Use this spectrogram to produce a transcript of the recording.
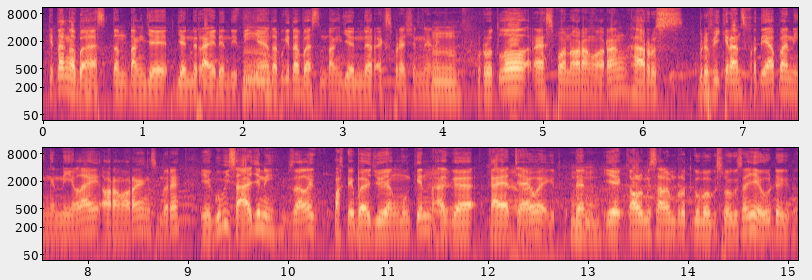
kita nggak bahas tentang ge- gender identity-nya, tapi kita bahas tentang gender expression-nya. nih. Hmm. Menurut lo respon orang-orang harus berpikiran seperti apa nih ngenilai orang-orang yang sebenarnya ya gue bisa aja nih, misalnya pakai baju yang mungkin agak kayak cewek gitu. Dan ya kalau misalnya menurut gue bagus-bagus aja ya udah gitu.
